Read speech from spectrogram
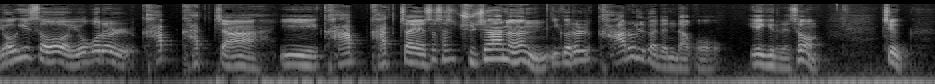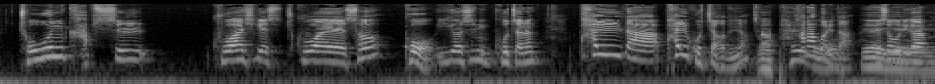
여기서 요거를 갑 가짜 이 갑 가짜에서 사실 주자는 이거를 가로 읽어야 된다고 얘기를 해서 즉 좋은 값을 구하시겠 구하에서 고 이것은 고자는 팔다 팔 고자거든요. 아. 팔아버리다. 예, 그래서 예, 우리가 예.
